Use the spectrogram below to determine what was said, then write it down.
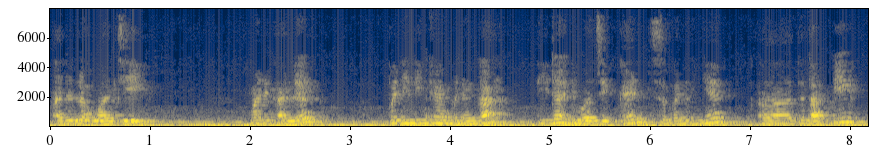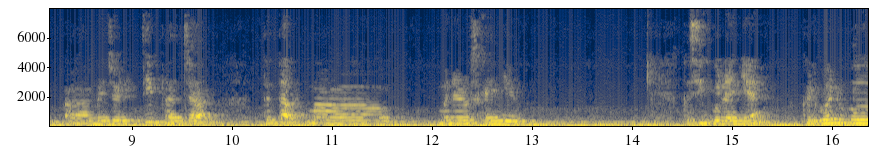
adalah wajib. Manakala pendidikan menengah tidak diwajibkan sebenarnya uh, tetapi uh, majoriti pelajar tetap uh, meneruskannya. Kesimpulannya, kedua-dua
